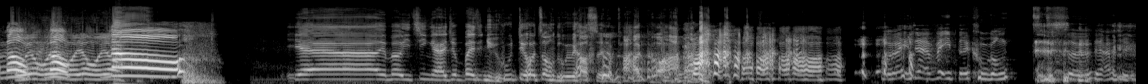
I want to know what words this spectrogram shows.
no 我有 no 我有我有我 no 有 no！耶！有没有一进来就被女巫丢中毒药水的八卦？我跟你现在被一堆苦工射下去。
